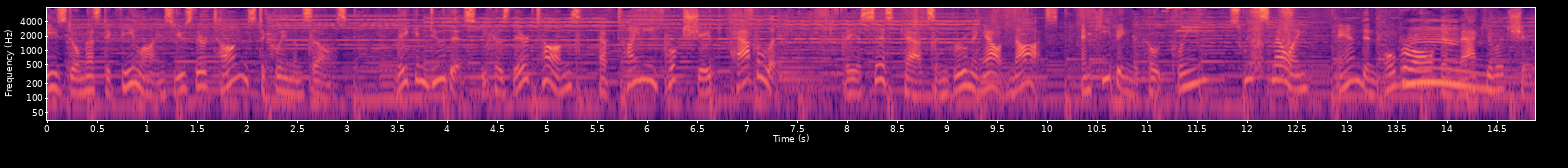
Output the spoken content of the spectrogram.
These domestic felines use their tongues to clean themselves. They can do this because their tongues have tiny hook shaped papillae. They assist cats in grooming out knots and keeping the coat clean, sweet smelling, and in overall mm. immaculate shape.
